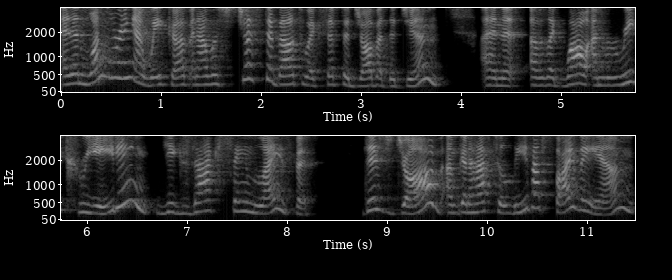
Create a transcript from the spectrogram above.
And then one morning i wake up and i was just about to accept a job at the gym. And i was like wow i'm recreating the exact same life. This job i'm going to have to leave at 5 a.m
